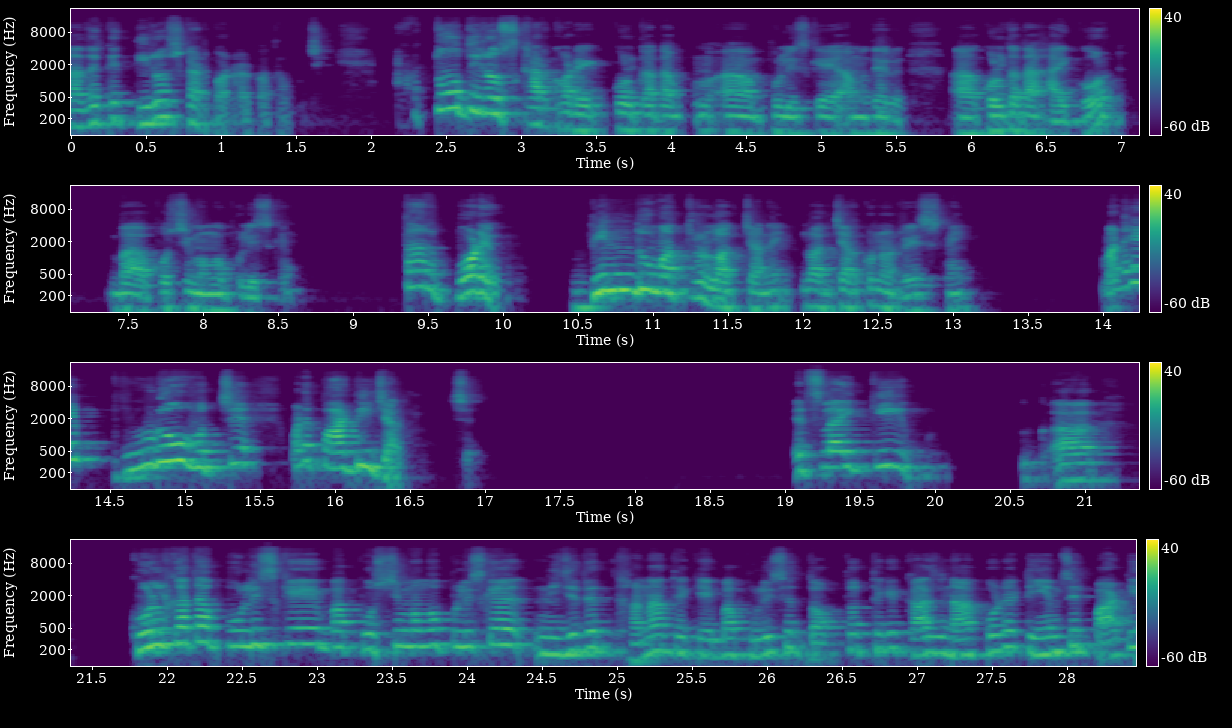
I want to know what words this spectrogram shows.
তাদেরকে তিরস্কার করার কথা বলছি। এত তিরস্কার করে কলকাতা পুলিশকে, আমাদের কলকাতা হাইকোর্ট বা পশ্চিমবঙ্গ পুলিশকে। তারপরেও বিন্দু মাত্র লজ্জা নেই, লজ্জার কোনো রেস নেই। মানে পুরো হচ্ছে মানে পার্টি চালাচ্ছে ইটস লাইক কি কলকাতা পুলিশকে বা পশ্চিমবঙ্গ পুলিশকে নিজেদের থানা থেকে বা পুলিশের দপ্তর থেকে কাজ না করে টিএমসির পার্টি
